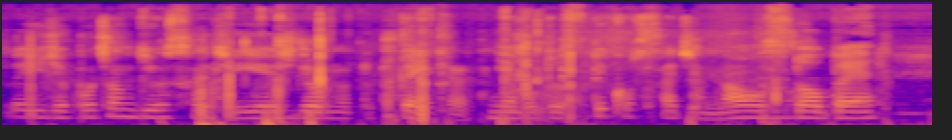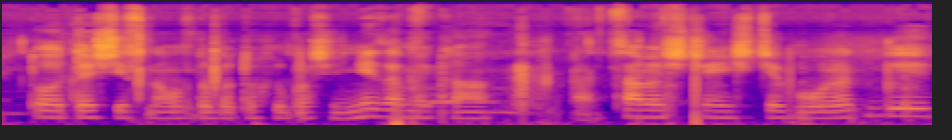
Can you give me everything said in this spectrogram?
Tutaj idzie pociągi, słuchajcie, jeżdżą, no to tutaj akurat nie, bo to tylko, słuchajcie, na ozdobę. To też jest na ozdobę, to chyba się nie zamyka. Ale całe szczęście, bo jakby,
